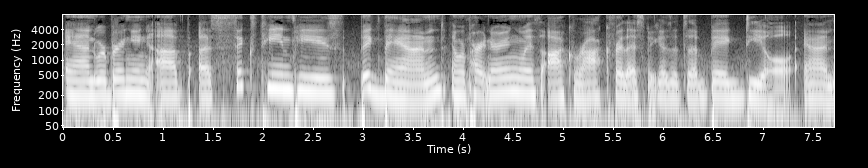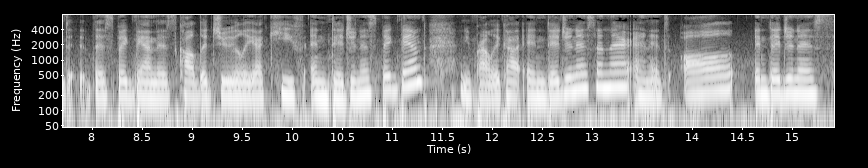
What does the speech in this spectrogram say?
And we're bringing up a 16 piece big band, and we're partnering with Ak Rock for this because it's a big deal. And this big band is called the Julia Keefe Indigenous Big Band. And you probably got Indigenous in there, and it's all Indigenous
